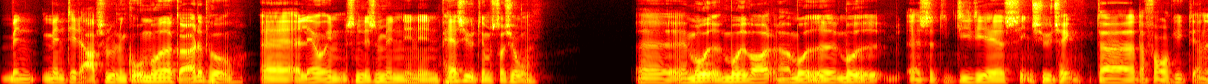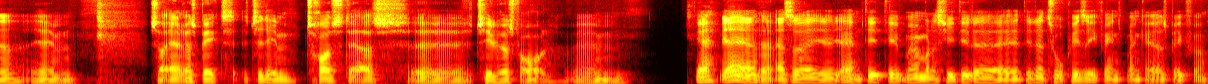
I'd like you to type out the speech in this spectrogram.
men, men det er da absolut en god måde at gøre det på, at, at lave en, sådan ligesom en, en, en passiv demonstration øh, mod, mod vold og mod, mod altså de, de der sindssyge ting, der, der foregik dernede. Øh, så al respekt til dem, trods deres øh, tilhørsforhold. Øh, Ja, ja, ja. Ja. Altså, øh, ja, det, det man må da sige, det er, det er der to PC-fans, man kan have respekt for.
